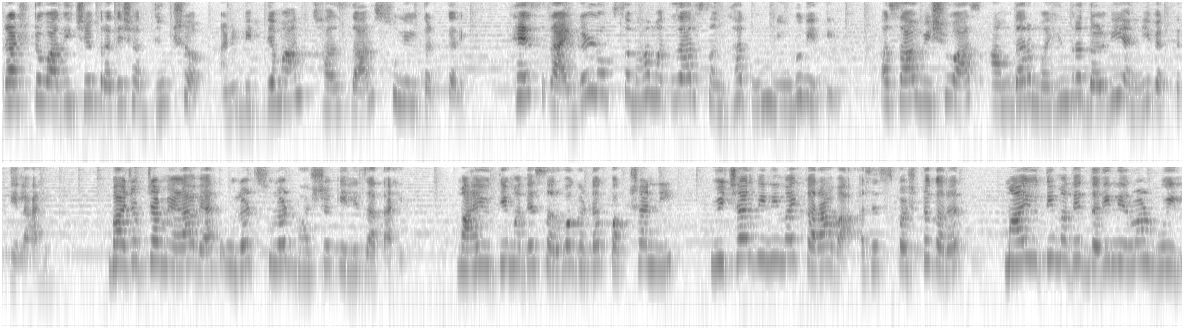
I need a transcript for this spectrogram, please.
राष्ट्रवादीचे प्रदेश अध्यक्ष आणि विद्यमान खासदार सुनील तटकरे हेच रायगड लोकसभा मतदारसंघातून निवडून येतील असा विश्वास आमदार महेंद्र दळवी यांनी व्यक्त केला आहे. भाजपच्या मेळाव्यात उलट सुलट भाष्य केली जात आहे. महायुतीमध्ये सर्व घटक पक्षांनी विचारविनिमय करावा असे स्पष्ट करत महायुतीमध्ये दरी निर्माण होईल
